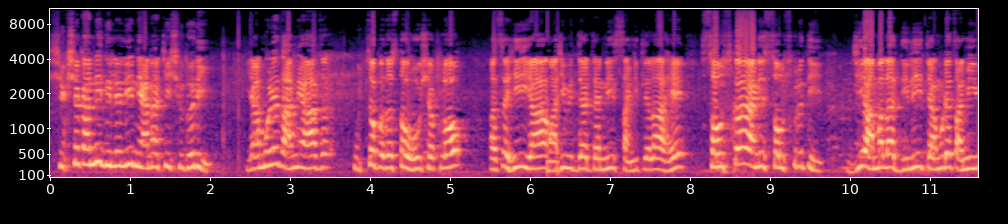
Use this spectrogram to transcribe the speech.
शिक्षकांनी दिलेली ज्ञानाची शुदरी यामुळेच आम्ही आज उच्च पदस्थ होऊ शकलो. असंही या माजी विद्यार्थ्यांनी सांगितलेलं आहे. संस्कार आणि संस्कृती जी आम्हाला दिली त्यामुळेच आम्ही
